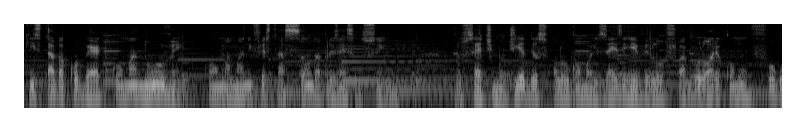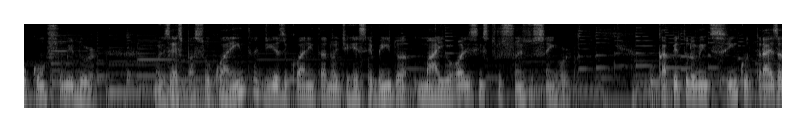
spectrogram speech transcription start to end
que estava coberto com uma nuvem, com uma manifestação da presença do Senhor. No sétimo dia, Deus falou com Moisés e revelou sua glória como um fogo consumidor. Moisés passou 40 dias e 40 noites recebendo maiores instruções do Senhor. O capítulo 25 traz a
